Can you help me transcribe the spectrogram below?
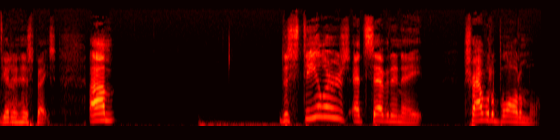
get Yeah. in his space. Um, the Steelers at seven and eight travel to Baltimore,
